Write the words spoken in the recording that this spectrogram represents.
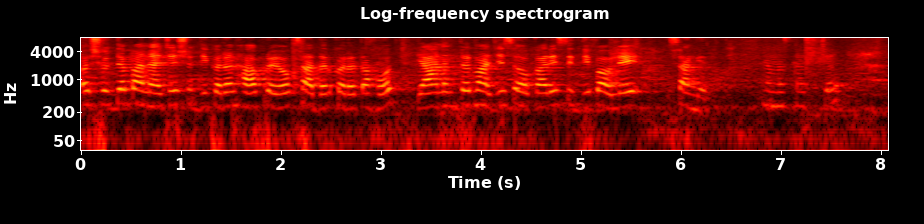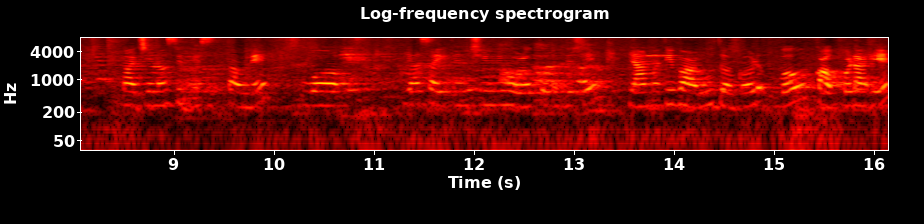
अशुद्ध पाण्याचे शुद्धीकरण हा प्रयोग सादर करत आहोत. यानंतर माझी सहकारी सिद्धी पावले सांगेल. नमस्कार टीचर माझे नाव सिद्धी पावले व या साहित्यांची मी ओळख करून देते. यामध्ये वाळू दगड व कापड आहे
